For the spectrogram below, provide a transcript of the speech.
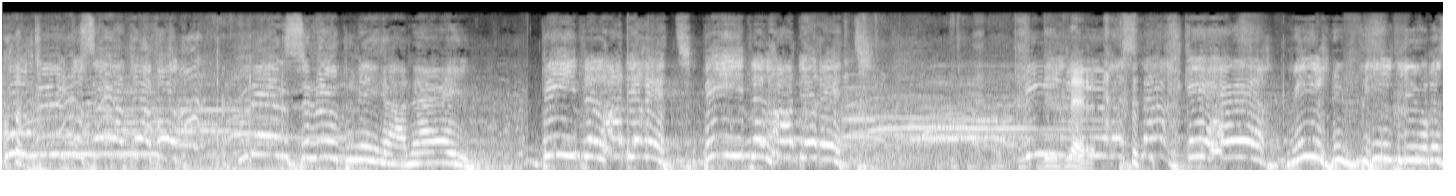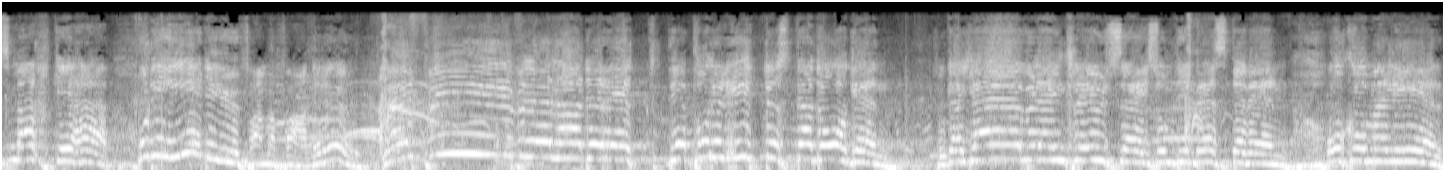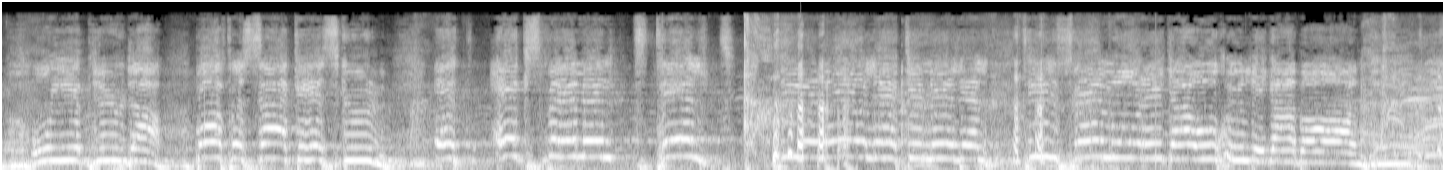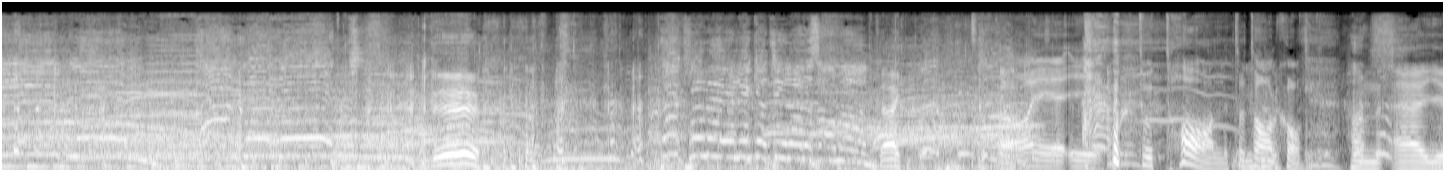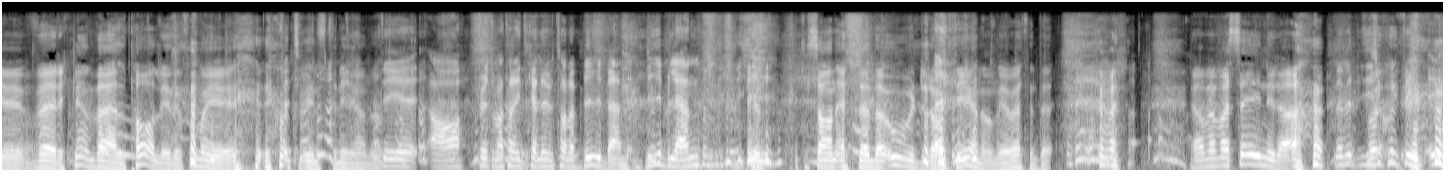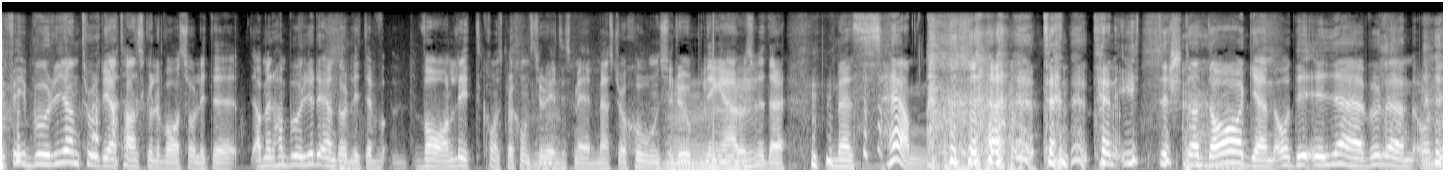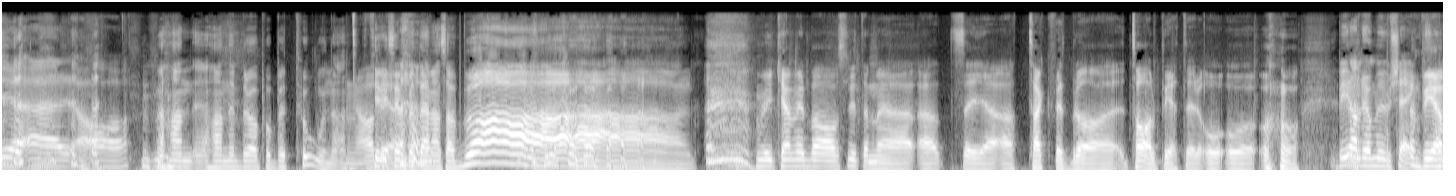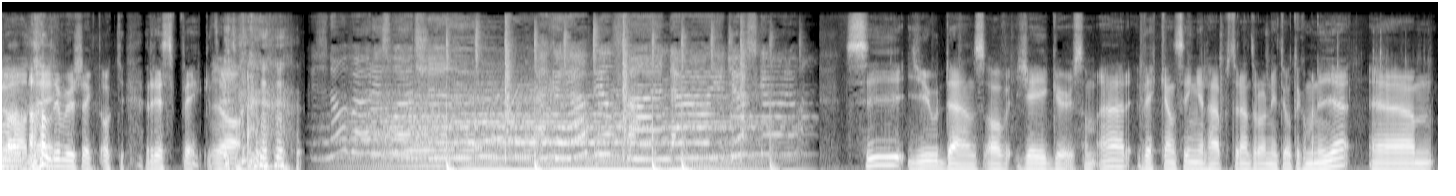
Gå inte ut och säg att ni har fått mensrubbningar, nej! Bibeln hade rätt! Bibeln hade rätt! Vilddjurets märke är här! Vild- Vilddjurets märke är här! Och det är det ju fan fan, eller hur? Men Bibeln hade rätt! Det är på den yttersta dagen så ska djävulen klä ut sig som din bäste vän och komma ner och erbjuda, bara för säkerhets skull, ett experimenttält DNA-läkemedel till femåriga oskyldiga barn. Bu! Tack för mig och lycka till allesammans! Tack! Jag är i total, total chock. Han är ju verkligen vältalig, det får man ju åtminstone ge honom. Det, ja, förutom att han inte kan uttala bibeln. Bibeln. Sa han ett enda ord rakt igenom? Jag vet inte. Ja men vad säger ni då? Nej men det är så sjukt, för, i- för i början trodde jag att han skulle vara så lite, ja men han började ändå lite vanligt konspirationsteoretiskt med menstruationsrubbningar och så vidare. Men sen, den, den yttersta dagen och det är djävulen och det är, ja Men han, han är bra på att betona. Ja, Till det är exempel den han sa barn. Vi kan väl bara avsluta med att säga att tack för ett bra tal Peter och, och, och Be aldrig om ursäkt. Be Ja, nej. aldrig om ursäkt och respekt Ja. See You Dance av Jaeger som är veckans singel här på Studentradion 98,9 Ehm,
